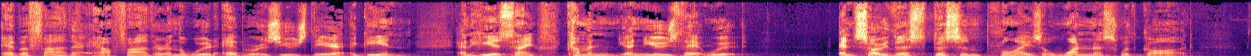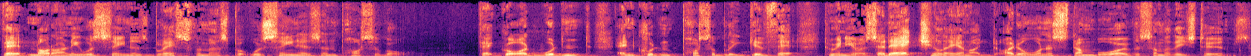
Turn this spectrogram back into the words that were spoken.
Abba Father, our Father, and the word Abba is used there again. And he is saying, come and, and use that word. And so this, this implies a oneness with God that not only was seen as blasphemous, but was seen as impossible. That God wouldn't and couldn't possibly give that to any of us. Actually, and I, I don't want to stumble over some of these terms,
